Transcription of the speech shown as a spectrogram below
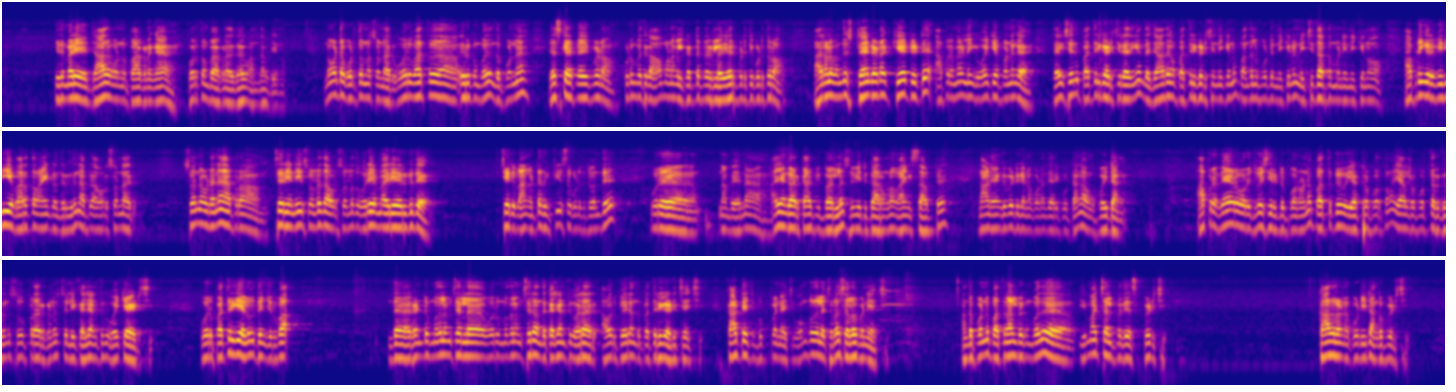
இது மாதிரி ஜாதகம் ஒன்று பார்க்கணுங்க பொருத்தம் பார்க்கணும் அதுக்காக வந்தேன் அப்படின்னு. நோட்டை கொடுத்தோன்னு சொன்னார். ஒரு வார்த்தை இருக்கும்போது இந்த பொண்ணு எஸ்கேப் ஆகி போயிடும். குடும்பத்துக்கு அவமானங்கள் கெட்ட பேர்களை ஏற்படுத்தி கொடுத்துரும். அதனால் வந்து ஸ்டாண்டர்டாக கேட்டுட்டு அப்புறமேல நீங்கள் ஓகே பண்ணுங்கள் தயவுசெய்து பத்திரிக்கை அடிச்சிடாதீங்க. இந்த ஜாதகம் பத்திரிக்கை அடித்து நிற்கணும் பந்தல் போட்டு நிற்கணும் நிச்சயதார்த்தம் பண்ணி நிற்கணும் அப்படிங்கிற விதியை வரத்தை வாங்கிட்டு வந்திருக்குதுன்னு அப்புறம் அவர் சொன்னார். சொன்ன உடனே அப்புறம் சரி நீ சொல்கிறது அவர் சொல்கிறது ஒரே மாதிரியே இருக்குது. சரி வாங்கிட்டு அதுக்கு ஃபீஸை கொடுத்துட்டு வந்து ஒரு நம்ம என்ன ஐயங்கார் காப்பி பாரில் ஸ்வீட்டு காரம்லாம் வாங்கி சாப்பிட்டு நான் எங்கள் வீட்டுக்கு என்ன கொண்டாந்து இறக்கி விட்டாங்க அவங்க போயிட்டாங்க. அப்புறம் வேறு ஒரு ஜோசியர்கிட்ட போனோன்னே பத்துக்கு எட்டரை பொருத்தம் ஏழரை பொருத்தம் இருக்குதுன்னு சூப்பராக இருக்குன்னு சொல்லி கல்யாணத்துக்கு ஓகே ஆகிடுச்சு ஒரு பத்திரிக்கை எழுபத்தஞ்சு ரூபா. இந்த ரெண்டு முதலமைச்சரில் ஒரு முதலமைச்சர் அந்த கல்யாணத்துக்கு வராரு. அவர் பேர் அந்த பத்திரிக்கை அடித்தாச்சு காட்டேஜ் புக் பண்ணியாச்சு ஒம்பது லட்ச ரூபா செலவு பண்ணியாச்சு. அந்த பொண்ணு பத்து நாள் இருக்கும்போது இமாச்சல் பிரதேஷ் போயிடுச்சு. காதலனை கூட்டிகிட்டு அங்கே போயிடுச்சு.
